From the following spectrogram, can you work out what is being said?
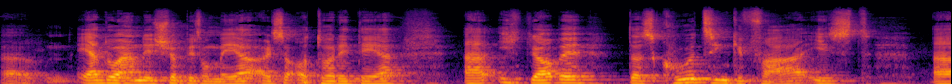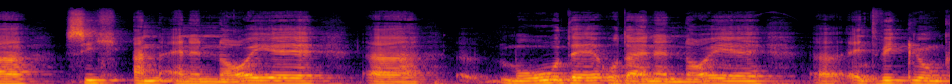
Äh, Erdogan ist schon ein bisschen mehr als autoritär. Äh, ich glaube, dass Kurz in Gefahr ist, sich an eine neue Mode oder eine neue Entwicklung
